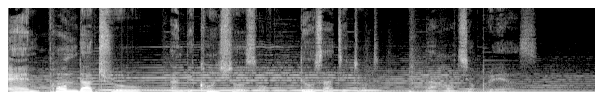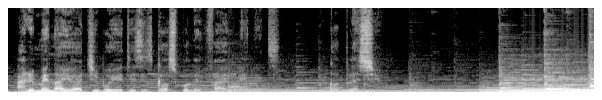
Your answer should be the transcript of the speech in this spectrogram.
and ponder through and be conscious of those attitudes that hurts your prayers. I remain Ayo Ajiboye. This is Gospel in 5 minutes. God bless you. Música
